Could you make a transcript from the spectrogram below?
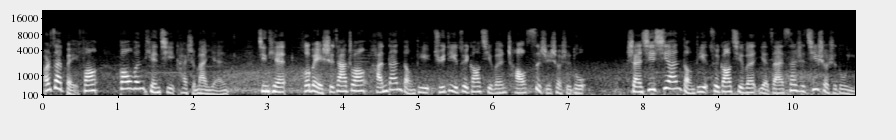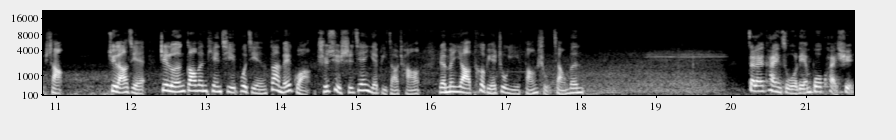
而在北方，高温天气开始蔓延。今天，河北石家庄、邯郸等地局地最高气温超四十摄氏度。陕西西安等地最高气温也在三十七摄氏度以上。据了解，这轮高温天气不仅范围广，持续时间也比较长，人们要特别注意防暑降温。再来看一组联播快讯。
